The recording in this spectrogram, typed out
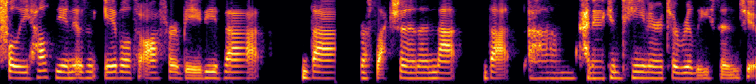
fully healthy and isn't able to offer baby that that reflection and that that um, kind of container to release into.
